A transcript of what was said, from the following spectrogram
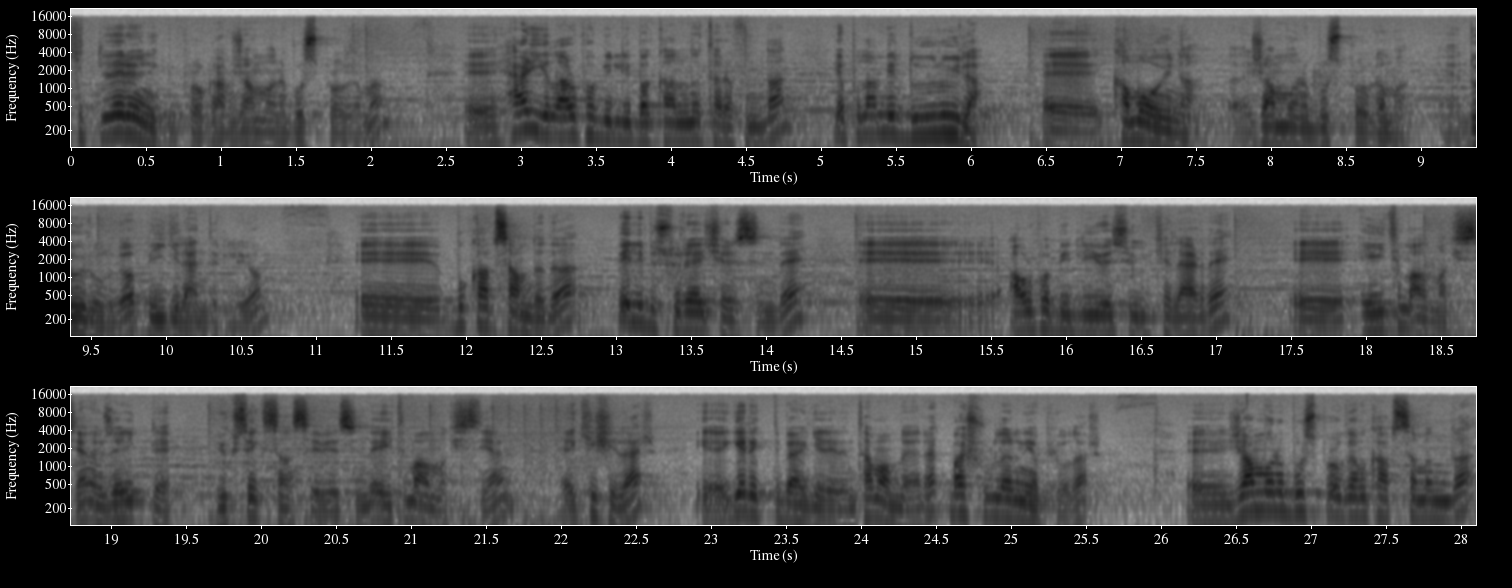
kitlelere yönelik bir program, Jean Monnet Burs programı. Her yıl Avrupa Birliği Bakanlığı tarafından yapılan bir duyuruyla kamuoyuna Jean Monnet Burs programı duyuruluyor, bilgilendiriliyor. Bu kapsamda da belli bir süre içerisinde Avrupa Birliği üyesi ülkelerde eğitim almak isteyen, özellikle yüksek lisans seviyesinde eğitim almak isteyen e, kişiler e, gerekli belgelerini tamamlayarak başvurularını yapıyorlar. E, Monnet Burs Programı kapsamında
